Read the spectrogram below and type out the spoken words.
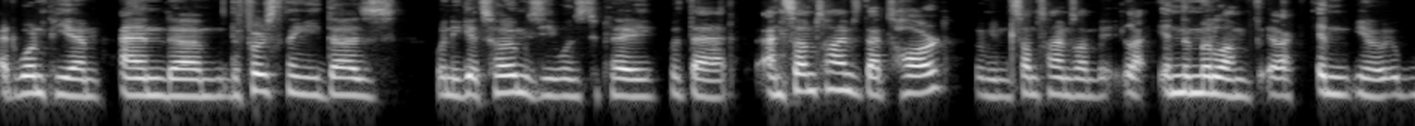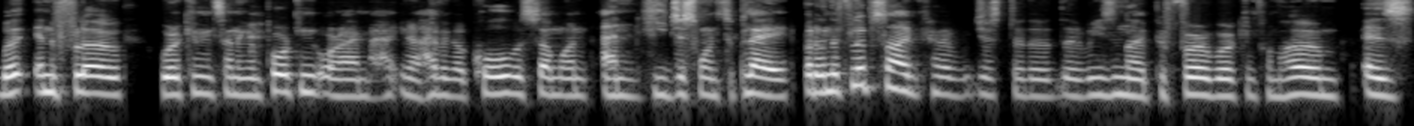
at one p.m. and um, the first thing he does when he gets home is he wants to play with that. And sometimes that's hard. I mean, sometimes I'm like in the middle, I'm like in, you know, in flow, working on something important, or I'm, you know, having a call with someone and he just wants to play. But on the flip side, kind of just the, the reason I prefer working from home is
